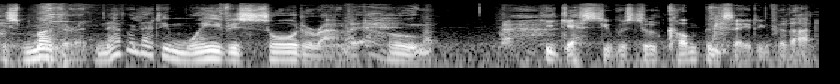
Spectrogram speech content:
His mother had never let him wave his sword around at home. He guessed he was still compensating for that.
